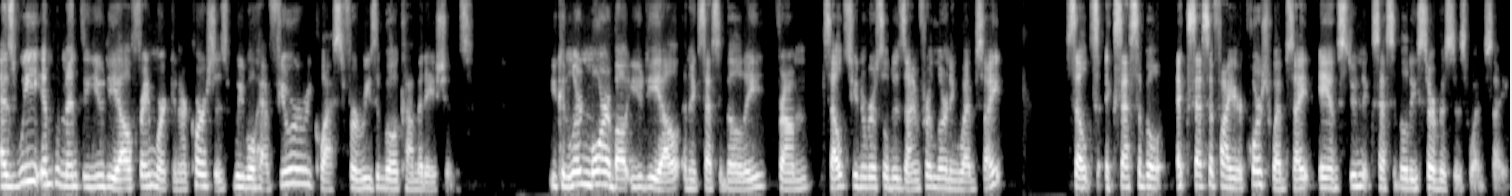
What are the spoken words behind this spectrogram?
As we implement the UDL framework in our courses, we will have fewer requests for reasonable accommodations. You can learn more about UDL and accessibility from CELT's Universal Design for Learning website, CELT's Accessible Accessify Your Course website, and Student Accessibility Services website.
